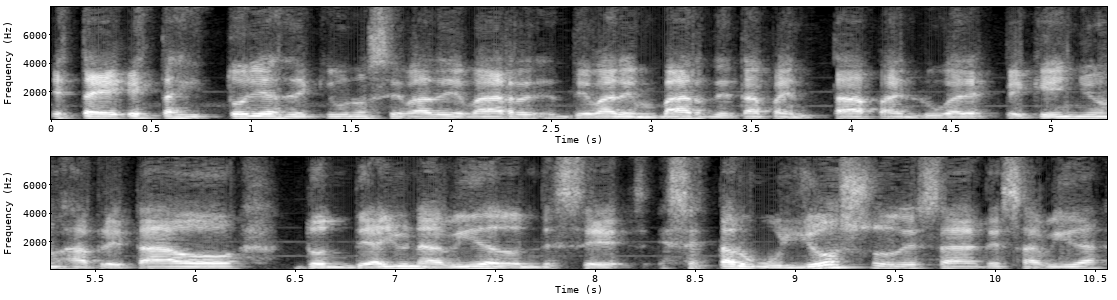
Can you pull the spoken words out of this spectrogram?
estas historias de que uno se va de bar, de bar en bar, de tapa en tapa, en lugares pequeños, apretados, donde hay una vida, donde se, se está orgulloso de esa, de esa vida,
